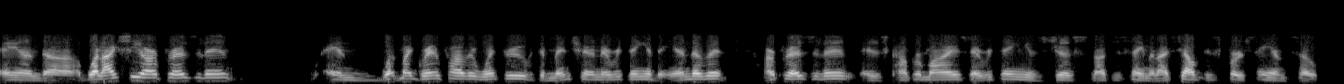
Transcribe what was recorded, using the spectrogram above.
And uh, what I see our president and what my grandfather went through with dementia and everything at the end of it, our president is compromised. Everything is just not the same, and I saw this firsthand. So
